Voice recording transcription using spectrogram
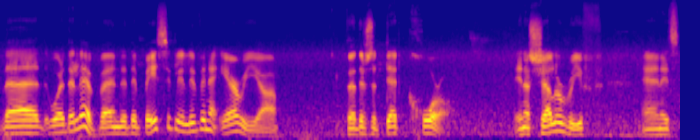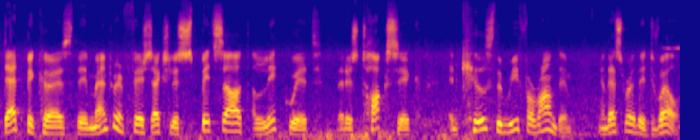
that where they live. And they basically live in an area that there's a dead coral in a shallow reef. And it's dead because the mandarin fish actually spits out a liquid that is toxic and kills the reef around them and that's where they dwell.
